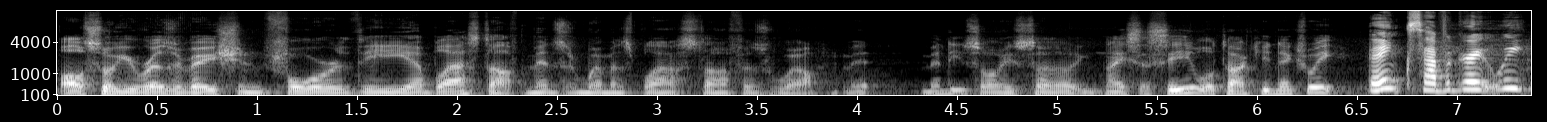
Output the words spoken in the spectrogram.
Also, your reservation for the uh, blast off, men's and women's blast off as well. Mendy, it's always uh, nice to see you. We'll talk to you next week. Thanks. Have a great week.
